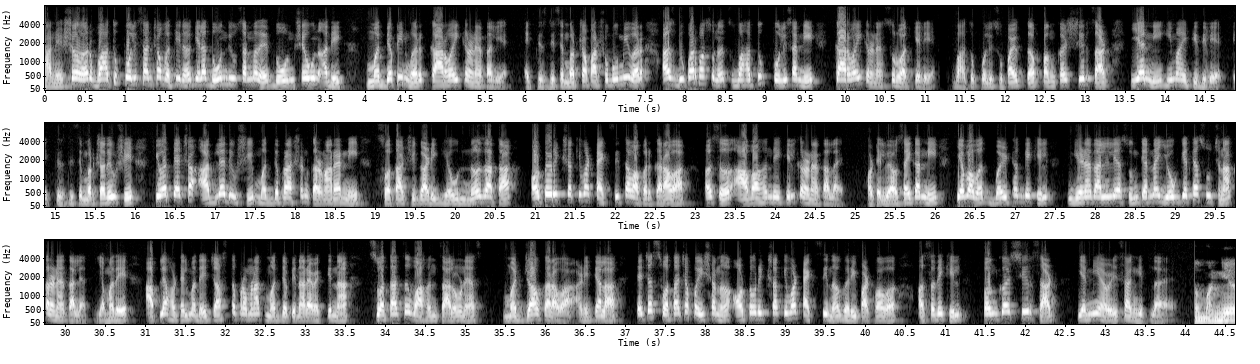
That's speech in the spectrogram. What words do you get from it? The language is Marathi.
ठाणे शहर वाहतूक पोलिसांच्या वतीनं गेल्या दोन दिवसांमध्ये दोनशेहून अधिक मद्यपींवर कारवाई करण्यात आली आहे. एकतीस डिसेंबरच्या पार्श्वभूमीवर आज दुपारपासूनच वाहतूक पोलिसांनी कारवाई करण्यास सुरुवात केली आहे. वाहतूक पोलीस उपायुक्त पंकज शिरसाट यांनी ही माहिती दिली आहे. एकतीस डिसेंबरच्या दिवशी किंवा त्याच्या आदल्या दिवशी मद्यप्राशन करणाऱ्यांनी स्वतःची गाडी घेऊन न जाता ऑटो रिक्षा किंवा टॅक्सीचा वापर करावा असं आवाहन देखील करण्यात आलंय. हॉटेल व्यावसायिकांनी याबाबत बैठक देखील घेण्यात आलेली असून त्यांना योग्य त्या सूचना करण्यात आल्या यामध्ये आपल्या हॉटेलमध्ये जास्त प्रमाणात मद्य पिणाऱ्या व्यक्तींना स्वतःचं वाहन चालवण्यास मज्जाव करावा आणि त्याला त्याच्या स्वतःच्या पैशानं ऑटो रिक्षा किंवा टॅक्सीनं घरी पाठवावं असं देखील पंकज शिरसाट यांनी यावेळी सांगितलं आहे. मान्य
